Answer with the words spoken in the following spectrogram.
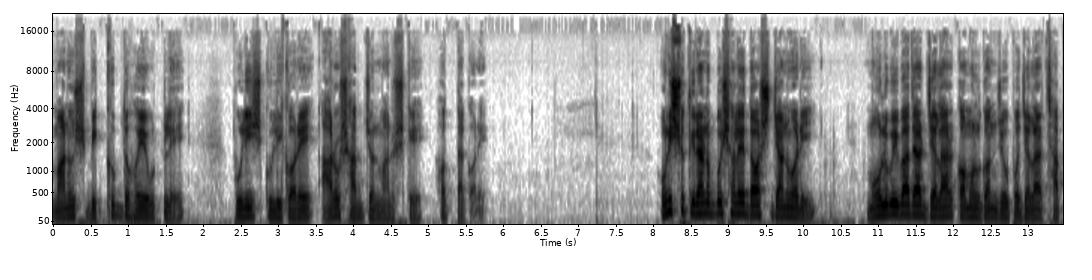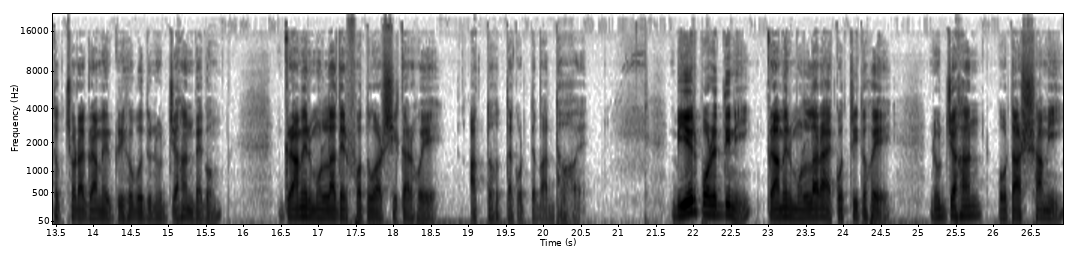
মানুষ বিক্ষুব্ধ হয়ে উঠলে পুলিশ গুলি করে আরও সাতজন মানুষকে হত্যা করে। উনিশশো তিরানব্বই সালে দশ জানুয়ারি মৌলভীবাজার জেলার কমলগঞ্জ উপজেলার ছাতকছড়া গ্রামের গৃহবধূ নূরজাহান বেগম গ্রামের মোল্লাদের ফতোয়ার শিকার হয়ে আত্মহত্যা করতে বাধ্য হয়। বিয়ের পরের দিনই গ্রামের মোল্লারা একত্রিত হয়ে নূরজাহান ও তার স্বামী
